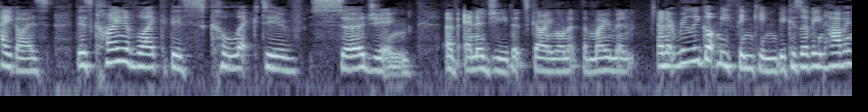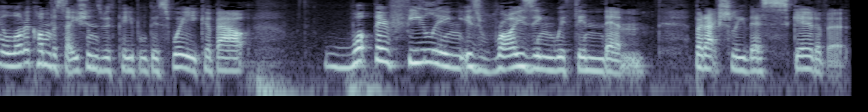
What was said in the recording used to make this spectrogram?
hey guys, there's kind of like this collective surging of energy that's going on at the moment. And it really got me thinking because I've been having a lot of conversations with people this week about what they're feeling is rising within them, but actually they're scared of it.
